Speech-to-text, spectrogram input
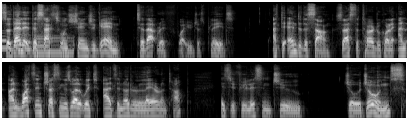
So then it, the saxophones change again to that riff, what you just played, at the end of the song. So that's the third recording. And and what's interesting as well, which adds another layer on top, is if you listen to Jo Jones,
